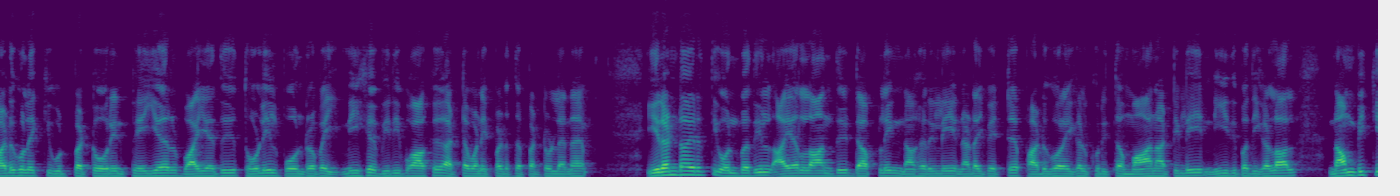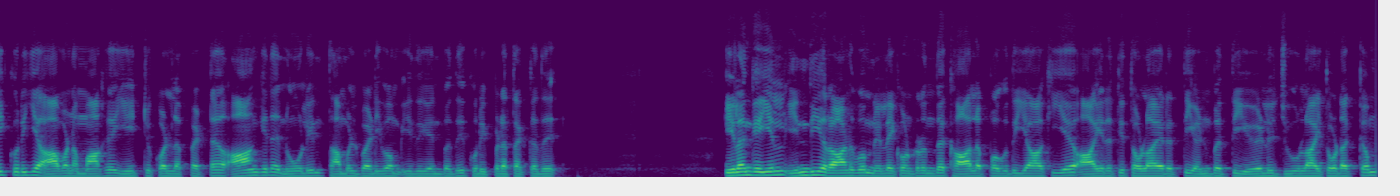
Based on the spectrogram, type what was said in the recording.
படுகொலைக்கு உட்பட்டோரின் பெயர் வயது தொழில் போன்றவை மிக விரிவாக அட்டவணைப்படுத்தப்பட்டுள்ளன. இரண்டாயிரத்தி ஒன்பதில் அயர்லாந்து டப்ளிங் நகரிலே நடைபெற்ற படுகொலைகள் குறித்த மாநாட்டிலே நீதிபதிகளால் நம்பிக்கைக்குரிய ஆவணமாக ஏற்றுக்கொள்ளப்பட்ட ஆங்கில நூலின் தமிழ் வடிவம் இது என்பது குறிப்பிடத்தக்கது. இலங்கையில் இந்திய இராணுவம் நிலை கொண்டிருந்த காலப்பகுதியாகிய ஆயிரத்தி தொள்ளாயிரத்தி எண்பத்தி ஏழு ஜூலை தொடக்கம்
